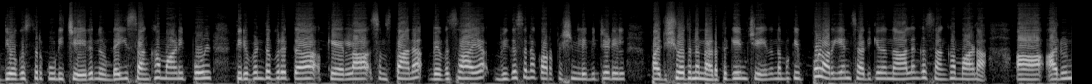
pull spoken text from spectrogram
ഉദ്യോഗസ്ഥർ കൂടി ചേരുന്നുണ്ട്. ഈ സംഘമാണ് ഇപ്പോൾ തിരുവനന്തപുരത്ത് കേരള സംസ്ഥാന വ്യവസായ വികസന കോർപ്പറേഷൻ ലിമിറ്റഡിൽ പരിശോധന നടത്തുകയും ചെയ്യുന്നത് നമുക്ക് ഇപ്പോൾ അറിയാൻ സാധിക്കുന്ന നാലംഗ സംഘമാണ് അരുൺ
